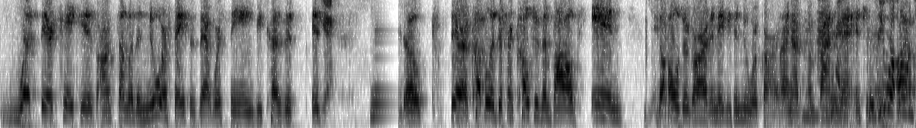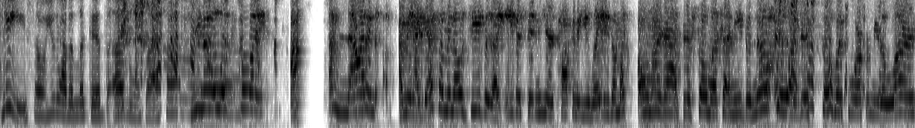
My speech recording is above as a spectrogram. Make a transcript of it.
what their take is on some of the newer faces that we're seeing because it's, it's, Yes. you know, there are a couple of different cultures involved in the older guard and maybe the newer guard. And I, I'm Mhm. finding that interesting. because you were well. OG, so you got to look at the other ones like, huh? You know what's like? I, I'm not an. I mean, I guess I'm an OG, but like even sitting here talking to you ladies, I'm like, oh my gosh, there's so much I need to know. Like there's so much more for me to learn.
